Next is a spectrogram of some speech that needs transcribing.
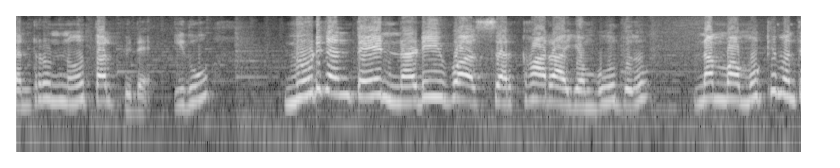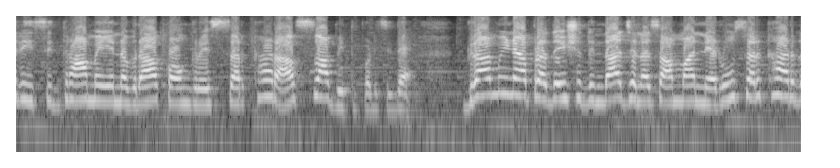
ಜನರನ್ನು ತಲುಪಿದೆ. ಇದು ನುಡಿದಂತೆ ನಡೆಯುವ ಸರ್ಕಾರ ಎಂಬುದು ನಮ್ಮ ಮುಖ್ಯಮಂತ್ರಿ ಸಿದ್ದರಾಮಯ್ಯನವರ ಕಾಂಗ್ರೆಸ್ ಸರ್ಕಾರ ಸಾಬೀತುಪಡಿಸಿದೆ. ಗ್ರಾಮೀಣ ಪ್ರದೇಶದಿಂದ ಜನಸಾಮಾನ್ಯರು ಸರ್ಕಾರದ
